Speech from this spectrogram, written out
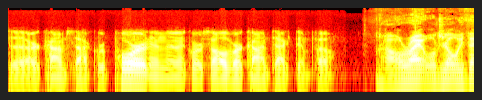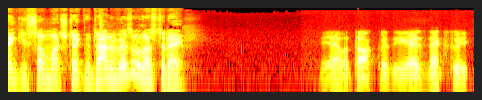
to our Commstock report, and then of course all of our contact info. All right. Well, Joey, thank you so much for taking the time to visit with us today. Yeah, we'll talk with you guys next week.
